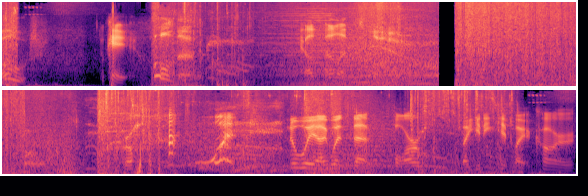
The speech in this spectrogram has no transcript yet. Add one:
Oh! Okay, hold up. I'll, I'll let this play out. Bro, what? No way I went that far by getting hit by a car.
